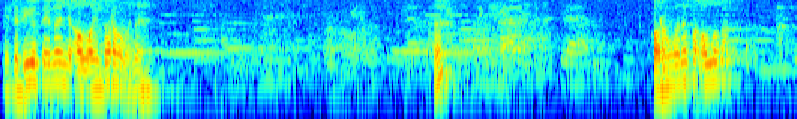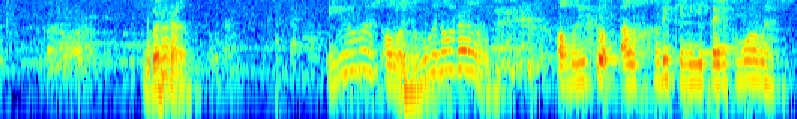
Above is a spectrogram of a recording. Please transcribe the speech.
Eh serius saya nanya, Allah itu orang mana? Hah? Orang mana Pak? Allah Pak? Bukan orang? Iya mas, Allah itu bukan orang. Allah itu al-khaliq yang nyiptain semua mas.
